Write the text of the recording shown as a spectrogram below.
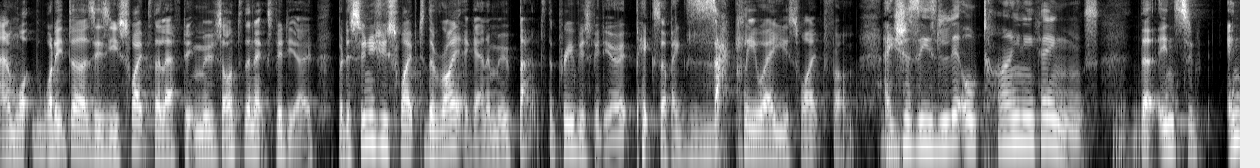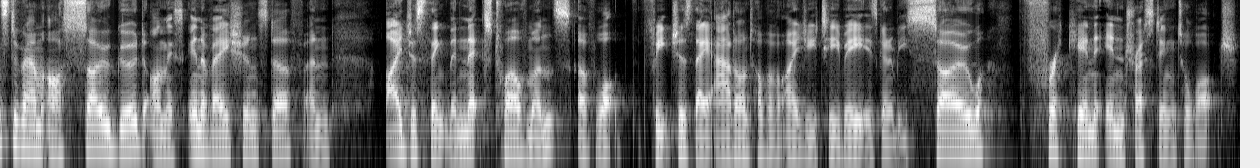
And what what it does is you swipe to the left, it moves on to the next video. But as soon as you swipe to the right again and move back to the previous video, it picks up exactly where you swiped from. And it's just these little tiny things that Insta- Instagram are so good on this innovation stuff. And I just think the next 12 months of what features they add on top of IGTV is going to be so freaking interesting to watch.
